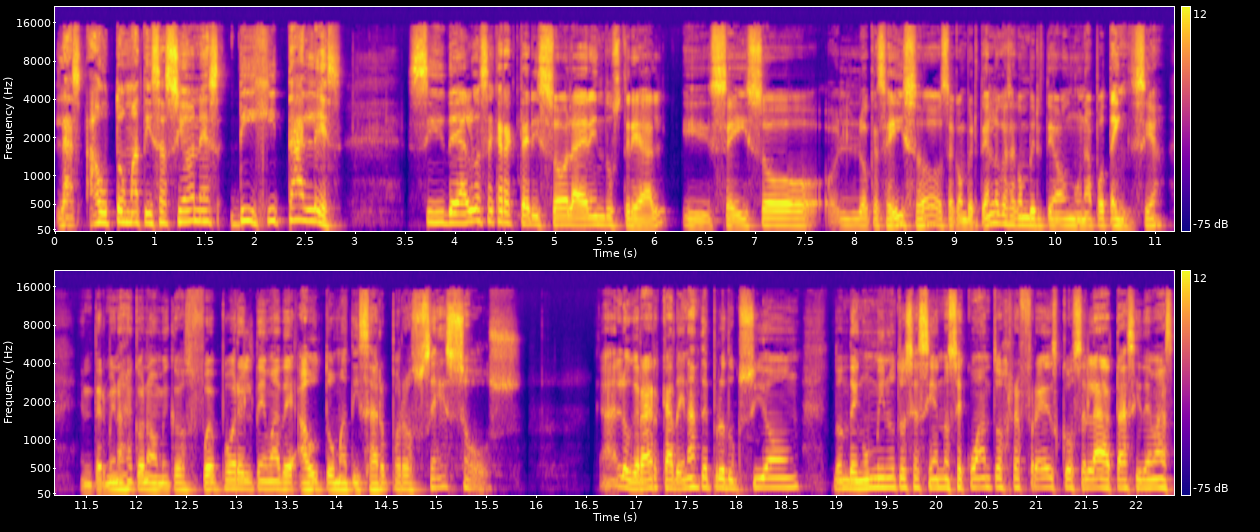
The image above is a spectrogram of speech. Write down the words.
Las automatizaciones digitales. Si de algo se caracterizó la era industrial y se hizo lo que se hizo, se convirtió en lo que se convirtió en una potencia en términos económicos, fue por el tema de automatizar procesos lograr cadenas de producción donde en un minuto se hacían no sé cuántos refrescos, latas y demás.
